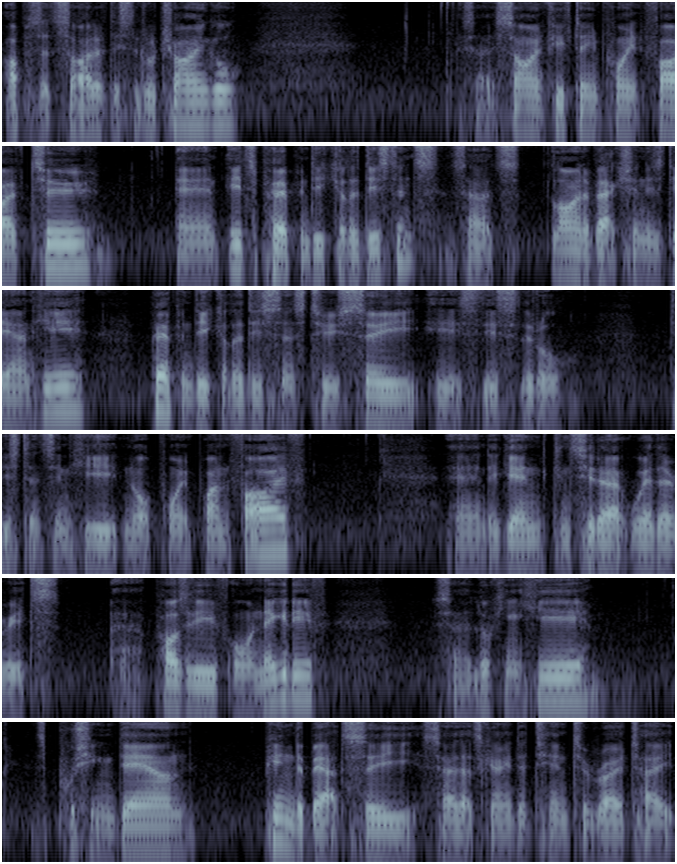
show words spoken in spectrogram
opposite side of this little triangle. So sine 15.52 and its perpendicular distance, so its line of action is down here, perpendicular distance to C is this little distance in here, 0.15. And again, consider whether it's uh, positive or negative. So looking here, it's pushing down, pinned about C, so that's going to tend to rotate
